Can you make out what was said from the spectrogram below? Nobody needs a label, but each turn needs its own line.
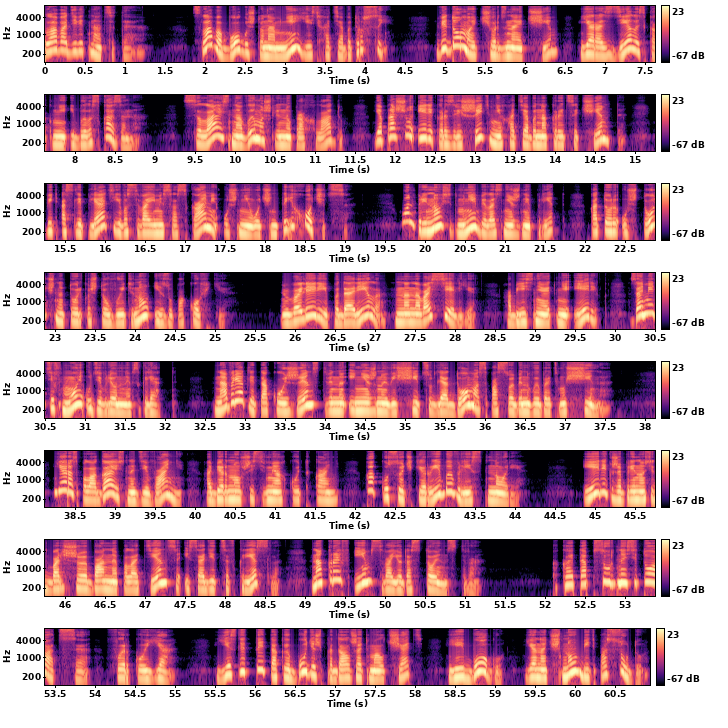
Глава 19. Слава богу, что на мне есть хотя бы трусы. Ведомая черт знает чем, я разделась, как мне и было сказано. Ссылаясь на вымышленную прохладу, я прошу Эрика разрешить мне хотя бы накрыться чем-то, ведь ослеплять его своими сосками уж не очень-то и хочется. Он приносит мне белоснежный плед, который уж точно только что вытянул из упаковки. «Валерий подарила на новоселье», объясняет мне Эрик, заметив мой удивленный взгляд. Навряд ли такую женственную и нежную вещицу для дома способен выбрать мужчина. Я располагаюсь на диване, обернувшись в мягкую ткань, как кусочки рыбы в лист нори. Эрик же приносит большое банное полотенце и садится в кресло, накрыв им свое достоинство. «Какая-то абсурдная ситуация», — фыркую я. «Если ты так и будешь продолжать молчать, ей-богу, я начну бить посуду.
